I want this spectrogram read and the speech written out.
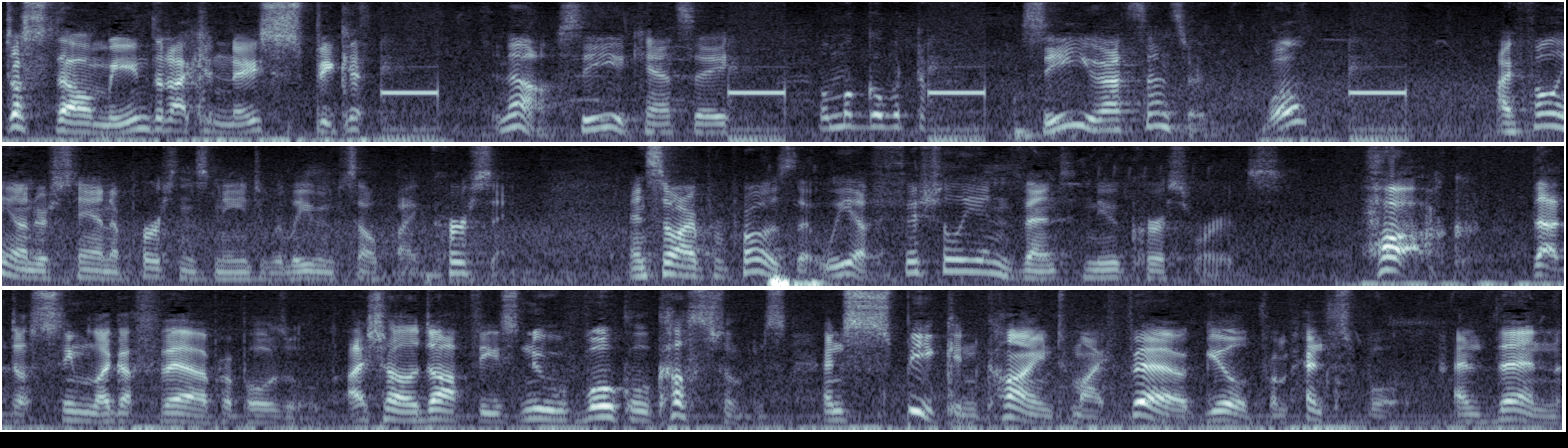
Dost thou mean that I can nae speaketh? No, see, you can't say. I'm gonna go with the. See, you got censored. Well, I fully understand a person's need to relieve himself by cursing, and so I propose that we officially invent new curse words. hark! That does seem like a fair proposal. I shall adopt these new vocal customs, and speak in kind to my fair guild from henceforth. And then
